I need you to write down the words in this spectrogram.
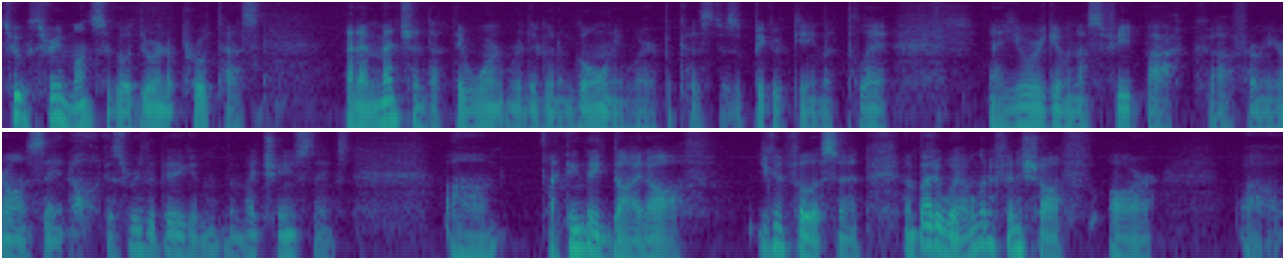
two three months ago during a protest and i mentioned that they weren't really going to go anywhere because there's a bigger game at play. And you were giving us feedback uh, from iran saying oh it's really big and it might change things. Um, i think they died off. You can fill this in. And by the way i'm going to finish off our uh,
